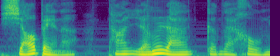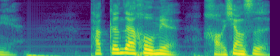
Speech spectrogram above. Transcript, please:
小北呢，他仍然跟在后面，他跟在后面，好像是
